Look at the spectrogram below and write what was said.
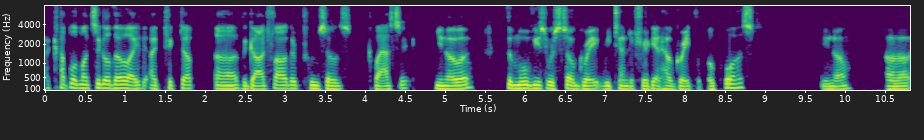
a couple of months ago, though, I, I picked up uh, The Godfather, Puzo's classic. You know, the movies were so great, we tend to forget how great the book was. You know, uh,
